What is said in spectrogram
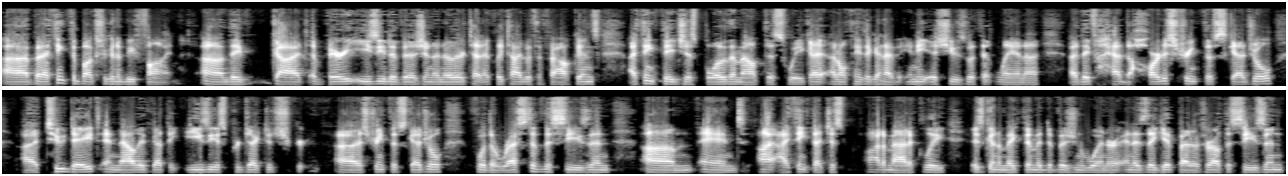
Uh, but I think the Bucs are going to be fine. Um, they've got a very easy division. I know they're technically tied with the Falcons. I think they just blow them out this week. I, I don't think they're going to have any issues with Atlanta. Uh, they've had the hardest strength of schedule uh, to date, and now they've got the easiest projected uh, strength of schedule for the rest of the season. Um, and I, I think that just automatically is going to make them a division winner. And as they get better throughout the season,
